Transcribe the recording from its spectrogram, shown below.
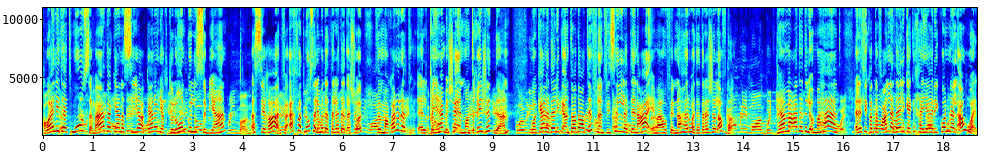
والدة موسى ماذا كان السياق كانوا يقتلون كل الصبيان الصغار. فأخفت موسى لمدة ثلاثة أشهر ثم قررت القيام بشيء منطقي جدا. وكان ذلك أن تضع طفلا في سلة عائمة في النهر وتترجى الأفضل. كم عدد الأمهات التي قد تفعلن ذلك كخياركن الأول؟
